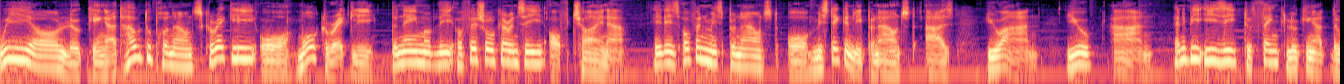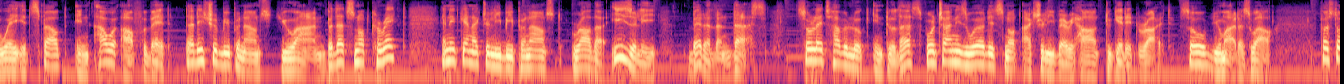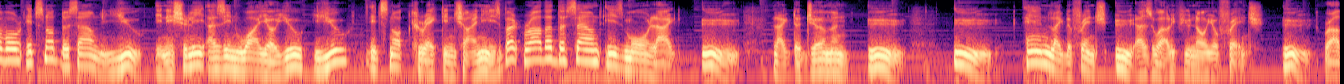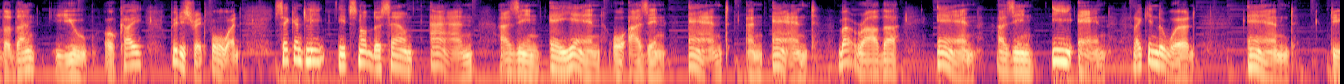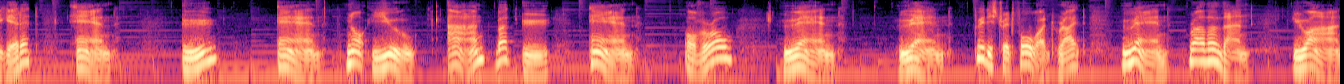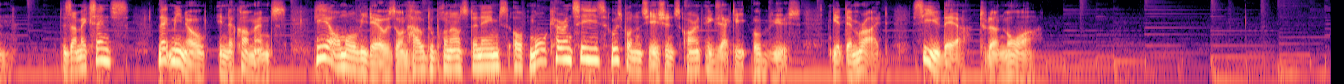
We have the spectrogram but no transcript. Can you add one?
We are looking at how to pronounce correctly or more correctly the name of the official currency of China. It is often mispronounced or mistakenly pronounced as yuan, yuan, and it'd be easy to think looking at the way it's spelled in our alphabet that it should be pronounced yuan, but that's not correct and it can actually be pronounced rather easily better than this. So let's have a look into this. For Chinese word it's not actually very hard to get it right, so you might as well. First of all, it's not the sound U initially, as in Y-O-U, U. It's not correct in Chinese, but rather the sound is more like U, like the German U, U, and like the French U as well, if you know your French. U rather than U, okay? Pretty straightforward. Secondly, it's not the sound an, as in an or as in ant, an ant, but rather an, as in en, like in the word and. Do you get it? An. U, an. Not you, an, but u, an. Overall, yuan, yuan. Pretty straightforward, right? Yuan rather than yuan. Does that make sense? Let me know in the comments. Here are more videos on how to pronounce the names of more currencies whose pronunciations aren't exactly obvious. Get them right. See you there to learn more.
